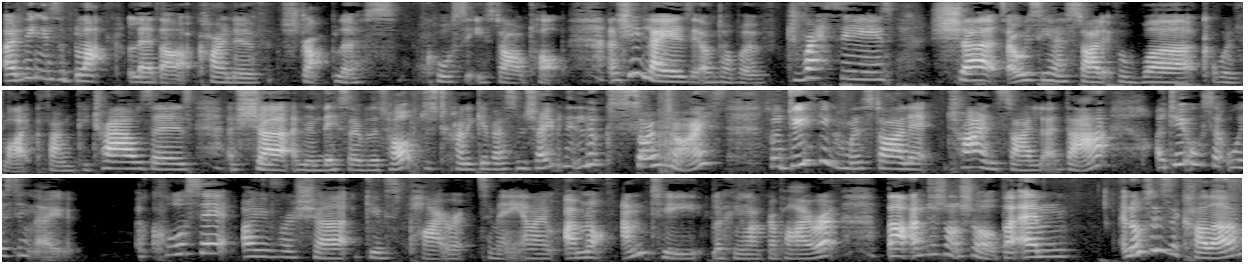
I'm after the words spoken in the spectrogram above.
I think it's a black leather kind of strapless corsety style top and she layers it on top of dresses shirts i always see her style it for work with like funky trousers a shirt and then this over the top just to kind of give her some shape and it looks so nice so i do think i'm going to style it try and style it like that i do also always think though a corset over a shirt gives pirate to me and I, i'm not anti looking like a pirate but i'm just not sure but um and also it's a color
